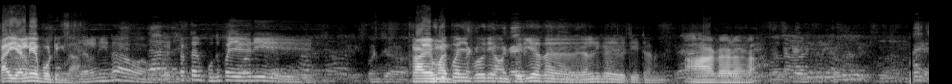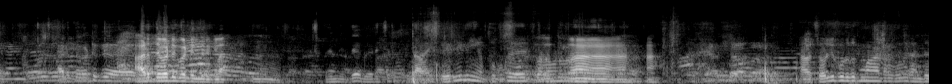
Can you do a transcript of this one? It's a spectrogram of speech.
காய் இளநியை போட்டிங்களா? இளநீனா வெட்டத்தில் புதுப்பைய ஏறி காயமா புதுப்பைய போய் அவன் தெரியாத இளநிக்காயை வெட்டிட்டானுங்க ஆடாடா அடுத்த வீட்டுக்கு அடுத்த வீட்டுக்கு வெட்டி இருந்திருக்கலாம். இதே வெடிச்சிருக்கு தெரியலீங்க புதுப்பை ஏறி பழகணும் ஆ, ஆ, ஆ, ஆ. அவன் சொல்லி கொடுத்துக்க மாட்டேறது ரெண்டு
